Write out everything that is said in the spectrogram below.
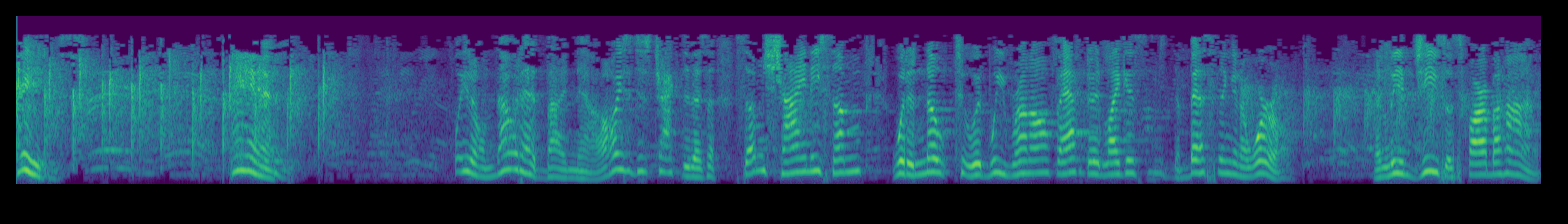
Jeez. Man. We don't know that by now. Always distracted us. Something shiny, something with a note to it. We run off after it like it's the best thing in the world. And leave Jesus far behind.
